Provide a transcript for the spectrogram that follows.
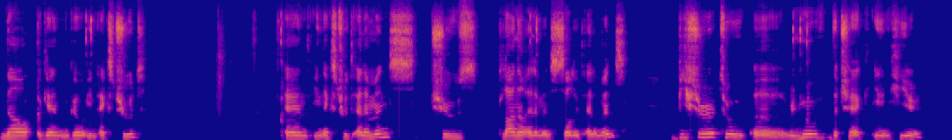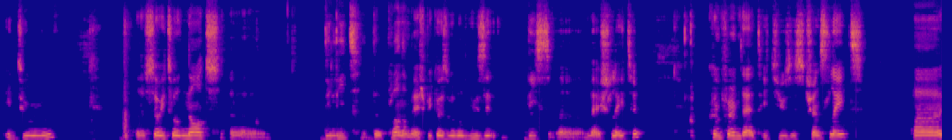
Now again go in extrude and in extrude elements choose planar element solid element. Be sure to uh, remove the check in here into remove so it will not uh, delete the planar mesh because we will use it, this uh, mesh later. Confirm that it uses translate. Uh,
